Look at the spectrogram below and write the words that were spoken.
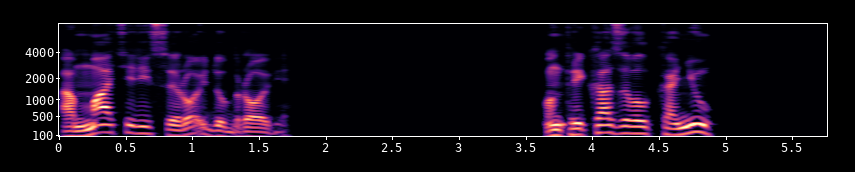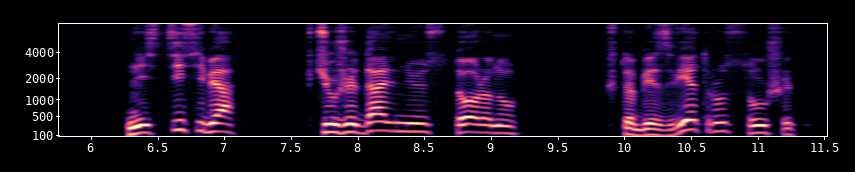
о матери сырой дуброве. Он приказывал коню нести себя в чужедальнюю сторону, что без ветру сушит,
